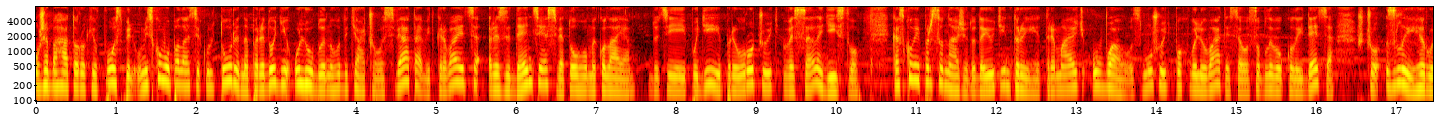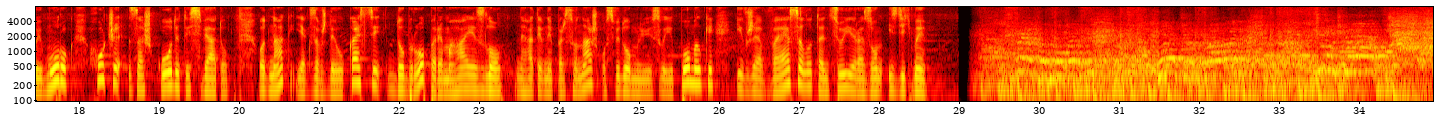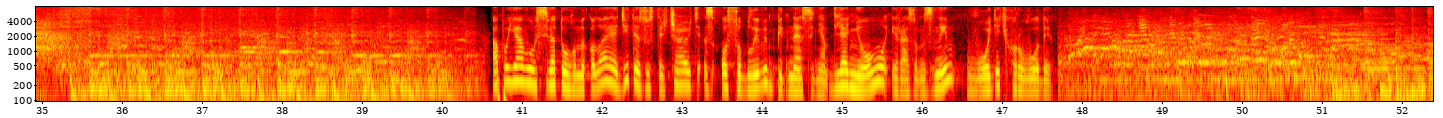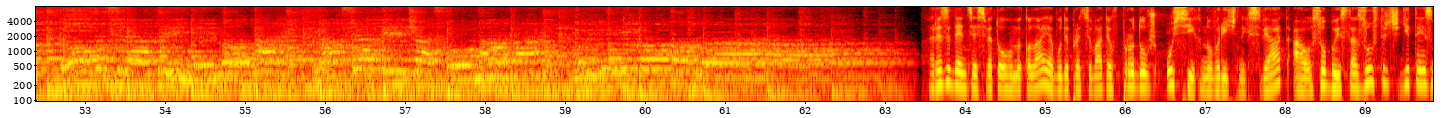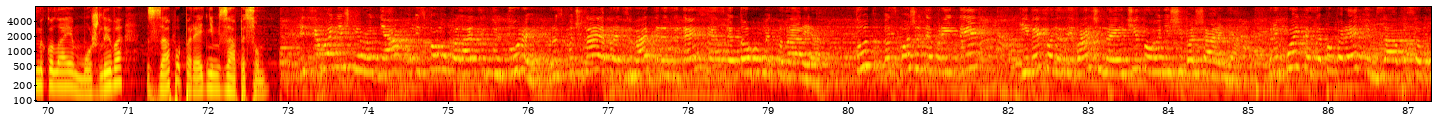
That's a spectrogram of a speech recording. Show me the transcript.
Уже багато років поспіль у міському палаці культури напередодні улюбленого дитячого свята відкривається резиденція Святого Миколая. До цієї події приурочують веселе дійство. Казкові персонажі додають інтриги, тримають увагу, змушують похвилюватися, особливо коли йдеться, що злий герой Мурок хоче зашкодити святу. Однак, як завжди у казці, добро перемагає зло. Негативний персонаж усвідомлює свої помилки і вже весело танцює разом із дітьми. А появу святого Миколая діти зустрічають з особливим піднесенням. Для нього і разом з ним водять хороводи. Резиденція Святого Миколая буде працювати впродовж усіх новорічних свят, а особиста зустріч дітей з Миколаєм можлива за попереднім записом. Від сьогоднішнього дня у міському палаці культури розпочинає працювати резиденція Святого Миколая. Тут ви зможете прийти і виконати ваші найочікуваніші бажання. Приходьте за попереднім записом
